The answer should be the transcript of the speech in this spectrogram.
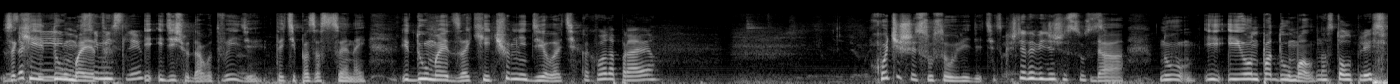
Закей, Закей думает. И- иди сюда, вот выйди, ты типа за сценой, и думает Закей, что мне делать? Какво да правя? Хочешь Иисуса увидеть? Искаш ли да видиш Исус? Да. Ну, и, и он подумал, На стол плесь.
